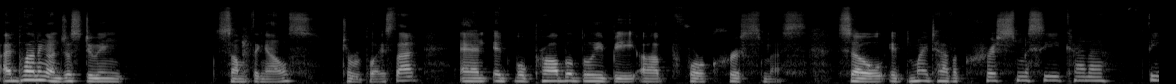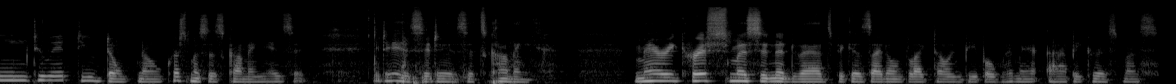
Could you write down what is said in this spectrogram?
I'm planning on just doing something else to replace that and it will probably be up for Christmas. So it might have a Christmassy kind of theme to it. You don't know. Christmas is coming, is it? It is, it is, it's coming. Merry Christmas in advance because I don't like telling people Happy Christmas.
